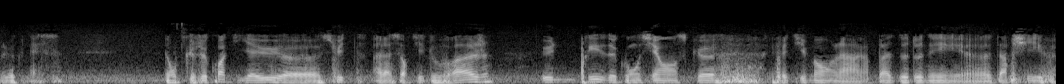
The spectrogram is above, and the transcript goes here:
le CNES. Donc je crois qu'il y a eu, euh, suite à la sortie de l'ouvrage, une prise de conscience que effectivement la base de données euh, d'archives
